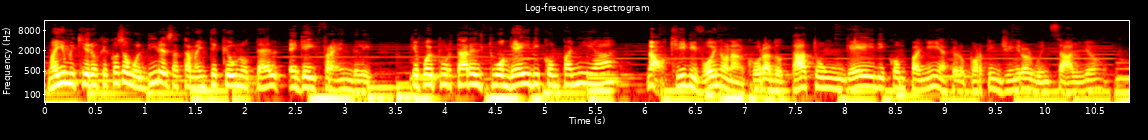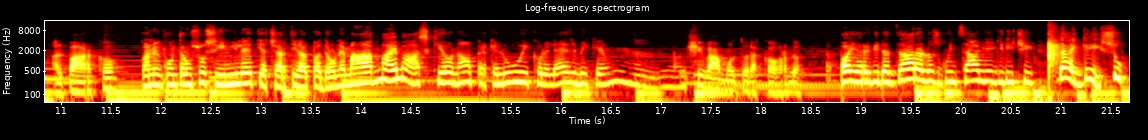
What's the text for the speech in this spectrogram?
Ma io mi chiedo che cosa vuol dire esattamente che un hotel è gay friendly? Che puoi portare il tuo gay di compagnia? No, chi di voi non ha ancora adottato un gay di compagnia che lo porti in giro al guinzaglio, al parco? Quando incontra un suo simile ti accerti dal padrone, ma, ma è maschio? No, perché lui con le lesbiche mm, non ci va molto d'accordo. Poi arrivi da Zara allo sguinzaglio e gli dici, dai gay, su,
